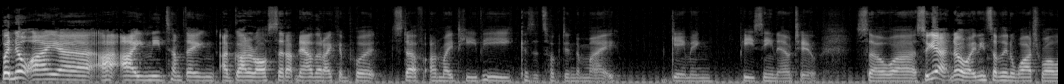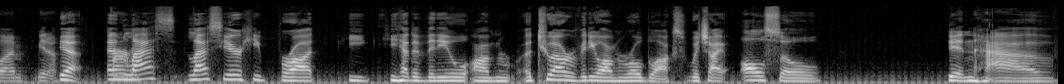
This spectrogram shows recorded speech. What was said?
but no, I, uh, I I need something. I've got it all set up now that I can put stuff on my TV because it's hooked into my gaming PC now too. So uh, so yeah, no, I need something to watch while I'm you know Yeah, and farming. last last year he brought he he had a video on a two hour video on Roblox, which I also didn't have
